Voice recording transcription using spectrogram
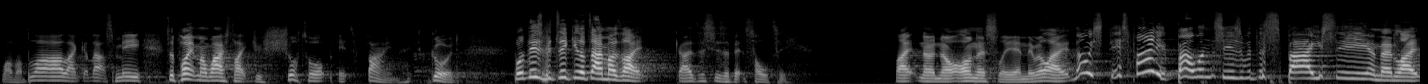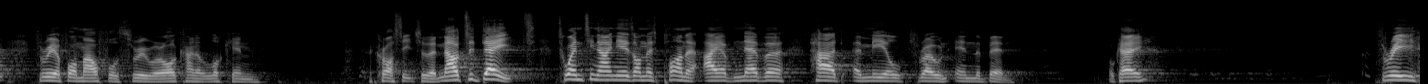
blah, blah, blah. Like, that's me. To the point my wife's like, just shut up, it's fine, it's good. But this particular time, I was like, guys, this is a bit salty. Like, no, no, honestly. And they were like, no, it's, it's fine. It balances with the spicy. And then, like, three or four mouthfuls through, we're all kind of looking across each other. Now, to date, 29 years on this planet, I have never had a meal thrown in the bin. Okay? three,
